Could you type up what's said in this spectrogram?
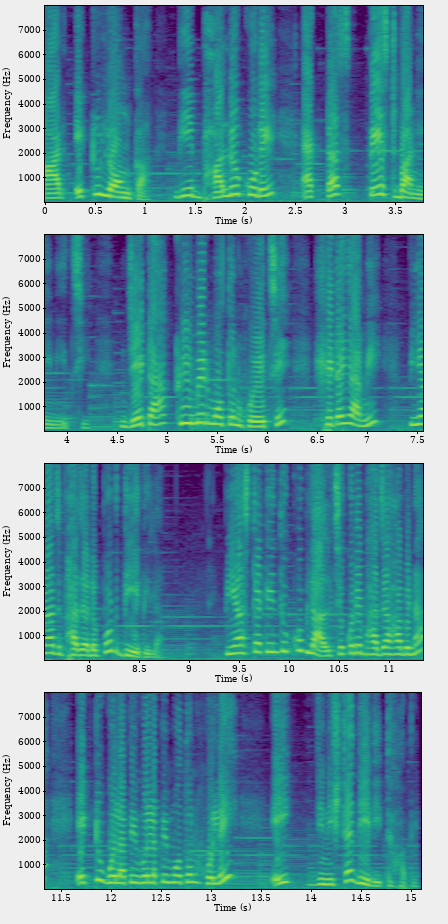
আর একটু লঙ্কা দিয়ে ভালো করে একটা পেস্ট বানিয়ে নিয়েছি। যেটা ক্রিমের মতন হয়েছে, সেটাই আমি পেঁয়াজ ভাজার ওপর দিয়ে দিলাম। পেঁয়াজটা কিন্তু খুব লালচে করে ভাজা হবে না, একটু গোলাপি গোলাপি মতন হলেই এই জিনিসটা দিয়ে দিতে হবে।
